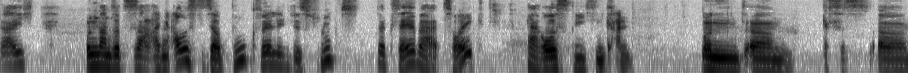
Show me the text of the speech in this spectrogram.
reicht und man sozusagen aus dieser Bugwelle, die das Flugzeug selber erzeugt, herausriechen kann. Und ähm, das ist, äh,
